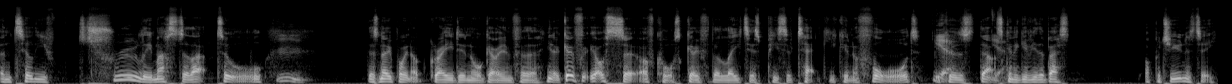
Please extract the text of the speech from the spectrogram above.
until you truly master that tool, Hmm. There's no point upgrading or going for you know go for of course go for the latest piece of tech you can afford Yeah, because that's yeah. Hmm. going to give you the best opportunity.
